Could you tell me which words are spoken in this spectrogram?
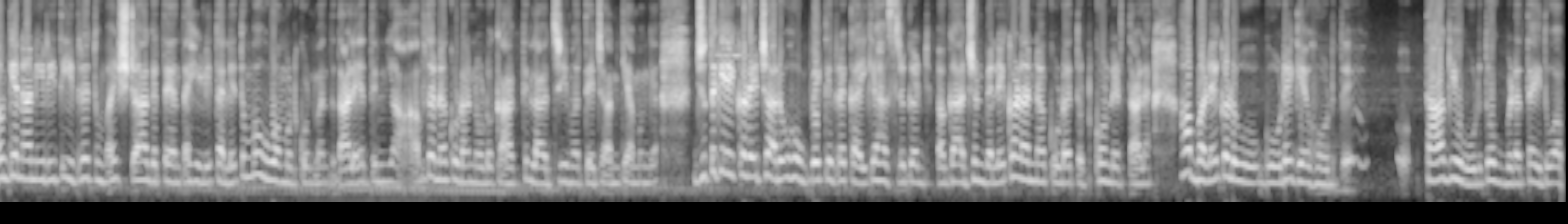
ಅವನಿಗೆ ನಾನು ಈ ರೀತಿ ಇದ್ರೆ ತುಂಬ ಇಷ್ಟ ಆಗುತ್ತೆ ಅಂತ ಹೇಳಿ ತಲೆ ತುಂಬ ಹೂವು ಮುಡ್ಕೊಂಡು ಬಂದಿದ್ದಾಳೆ. ಅದನ್ನು ಯಾವುದನ್ನು ಕೂಡ ನೋಡೋಕ್ಕಾಗ್ತಿಲ್ಲ ಅಜ್ಜಿ ಮತ್ತು ಜಾನಕಿ ಅಮ್ಮಂಗೆ. ಜೊತೆಗೆ ಈ ಕಡೆ ಚಾರು ಹೋಗಬೇಕಿದ್ರೆ ಕೈಗೆ ಹಸಿರು ಗಜ್ ಗಾಜನ್ ಬೆಲೆಗಳನ್ನು ಕೂಡ ತೊಟ್ಕೊಂಡಿರ್ತಾಳೆ. ಆ ಬಳೆಗಳು ಗೋಡೆಗೆ ಹೊಡೆದು ತಾಗಿ ಉಡ್ದೋಗ್ಬಿಡತ್ತೆ ಇದು ಆ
